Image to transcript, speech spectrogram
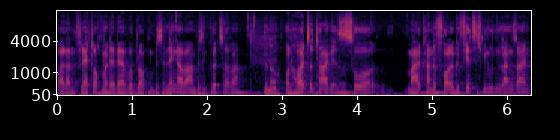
weil dann vielleicht doch mal der Werbeblock ein bisschen länger war, ein bisschen kürzer war. Genau. Und heutzutage ist es so, mal kann eine Folge 40 Minuten lang sein,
